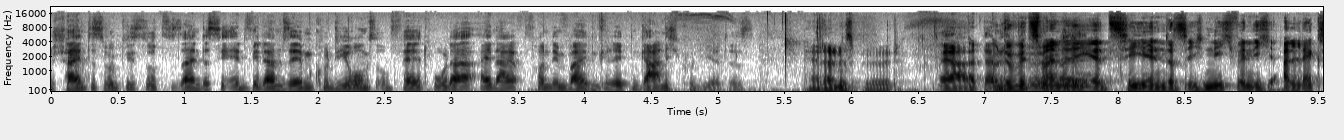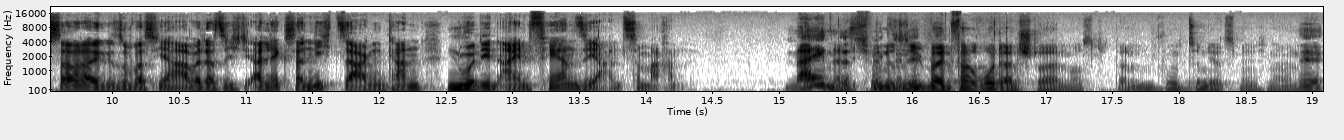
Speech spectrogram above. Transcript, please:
scheint es wirklich so zu sein, dass sie entweder im selben Kodierungsumfeld oder einer von den beiden Geräten gar nicht kodiert ist. Ja, dann ist blöd. Ja, dann Und du willst blöd, mir nicht erzählen, dass ich nicht, wenn ich Alexa oder sowas hier habe, dass ich Alexa nicht sagen kann, nur den einen Fernseher anzumachen. Nein, ja, das nicht, wenn du sie über Infrarot ansteuern musst, dann funktioniert es nicht. Nein. Nee,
